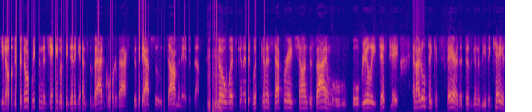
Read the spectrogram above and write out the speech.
You know, there's no reason to change what they did against the bad quarterbacks because they absolutely dominated them. Mm-hmm. So what's gonna what's gonna separate Sean Desai and will, will really dictate. And I don't think it's fair that this is going to be the case.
